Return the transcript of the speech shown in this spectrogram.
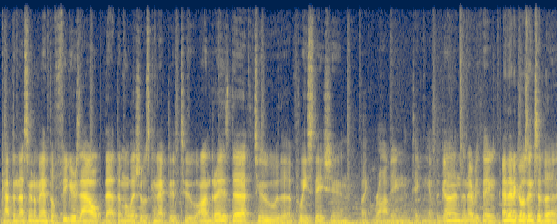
Captain Nacionamento figures out that the militia was connected to Andre's death, to the police station, like robbing and taking of the guns and everything. And then it goes into the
